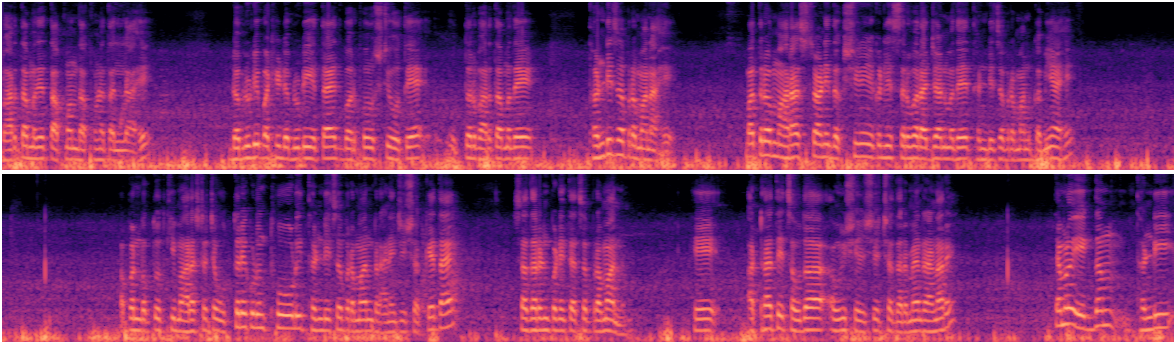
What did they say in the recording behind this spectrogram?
भारतामध्ये तापमान दाखवण्यात आलेलं आहे. डब्ल्यू डी पाठी डब्ल्यू डी येत आहेत बर्फवृष्टी होते. उत्तर भारतामध्ये थंडीचं प्रमाण आहे. मात्र महाराष्ट्र आणि दक्षिणेकडील सर्व राज्यांमध्ये थंडीचं प्रमाण कमी आहे. आपण बघतो की महाराष्ट्राच्या उत्तरेकडून थोडी थंडीचं प्रमाण राहण्याची शक्यता आहे. साधारणपणे त्याचं प्रमाण हे अठरा ते चौदा अंश सेल्शियसच्या दरम्यान राहणार आहे. त्यामुळे एकदम थंडी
